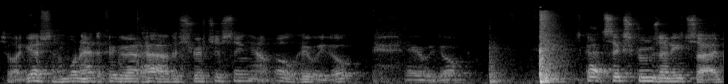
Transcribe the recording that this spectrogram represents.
So I guess I'm gonna have to figure out how to stretch this thing out. Oh, here we go. There we go. It's got six screws on each side.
